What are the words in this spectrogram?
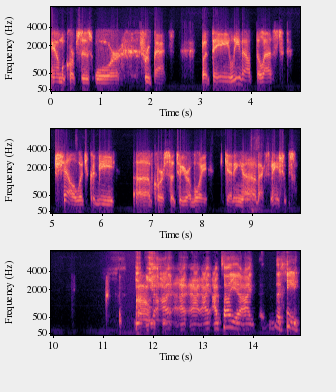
animal corpses or fruit bats. But they leave out the last shell, which could be, uh, of course, a two-year-old boy getting uh, vaccinations. Um, yeah, I, I, I, I, tell you, I, the,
